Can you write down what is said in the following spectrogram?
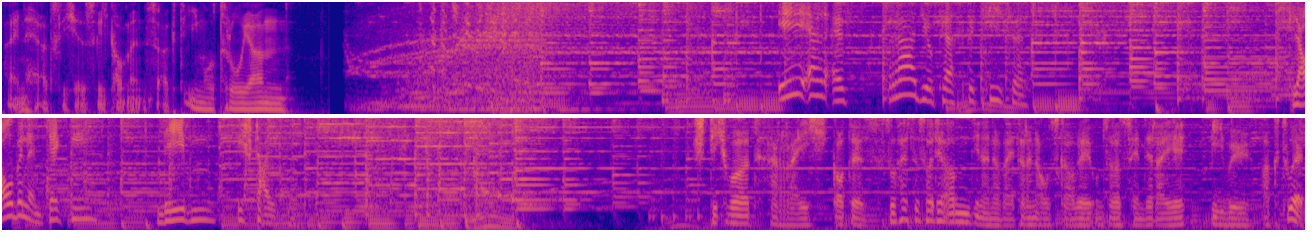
Ein herzliches Willkommen, sagt Imo Trojan. ERF Radioperspektive. Glauben entdecken, Leben gestalten. Stichwort Reich Gottes. So heißt es heute Abend in einer weiteren Ausgabe unserer Sendereihe Bibel aktuell.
